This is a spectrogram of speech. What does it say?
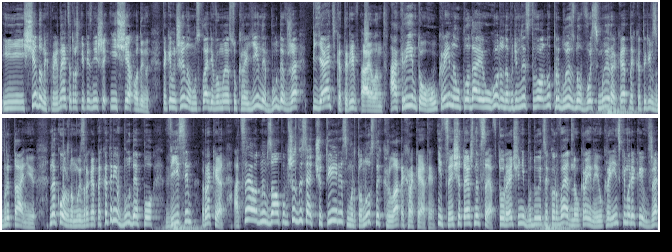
І ще до них приєднається трошки пізніше і ще один. Таким чином, у складі ВМС України буде вже 5 катерів Айленд. А крім того, Україна укладає угоду на будівництво ну приблизно 8 ракетних катерів з Британією. На кожному із ракетних катерів буде по 8 ракет. А це одним залпом 64 смертоносних крилатих ракети. І це ще теж не все. В Туреччині будується корвет для України, і українські моряки вже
